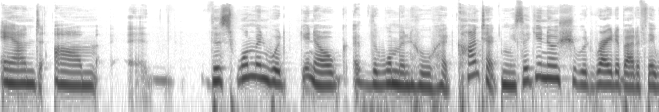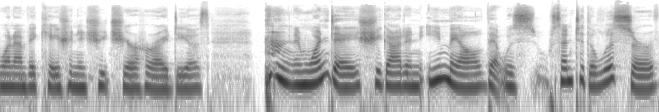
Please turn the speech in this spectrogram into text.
And um, this woman would, you know, the woman who had contacted me said, you know, she would write about if they went on vacation and she'd share her ideas. and one day she got an email that was sent to the listserv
